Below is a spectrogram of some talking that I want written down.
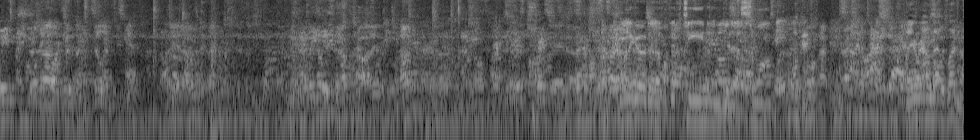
With the villains you. I'm gonna go to 15 and get a swamp. Okay. Play around that blood moon.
